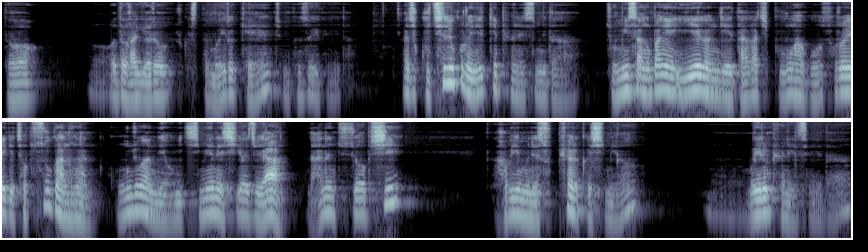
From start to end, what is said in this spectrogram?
더 얻어가기 어려울 것이다. 뭐 이렇게 좀 분석이 됩니다. 아주 구체적으로 이렇게 표현했습니다. 조미 쌍방의 이해관계에 다 같이 부응하고 서로에게 접수 가능한 공정한 내용이 지면에 씌어져야 나는 주저 없이 합의문에 수표할 것이며 어, 뭐 이런 표현이 있습니다.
